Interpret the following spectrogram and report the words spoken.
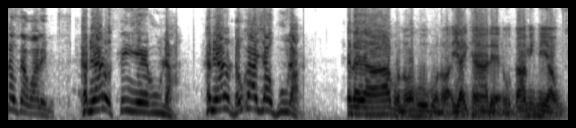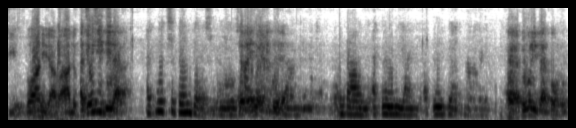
နှုတ်ဆက်သွားလိမ့်မယ်ခမည်းတော်စင်ရဲဘူးလားခမည်းတော်ဒုက္ခရောက်ဘူးလားအဲ့ဒါရပေါ့နော်ဟိုပေါ့နော်အရိုက်ခံရတဲ့ဟိုသားမီးနှစ်ယောက်စီကိုသွားနေတာပါလို့အကျိုးရှိသေးတာလား အခုချစ်တုံးကြော်ရှိတယ်ချက်တိုင်းပဲရှိသေးတယ်တောင်းအကူရီလိုက်အကူတဲ့နားအဲအတိုးတွေတက်ကုန်လို့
